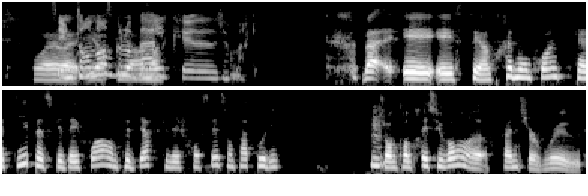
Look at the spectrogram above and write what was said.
ouais, c'est une tendance a, globale que j'ai remarquée. Bah, et, et c'est un très bon point, Cathy, parce que des fois, on peut dire que les Français sont pas polis. Mm. J'entends très souvent euh, French are rude.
